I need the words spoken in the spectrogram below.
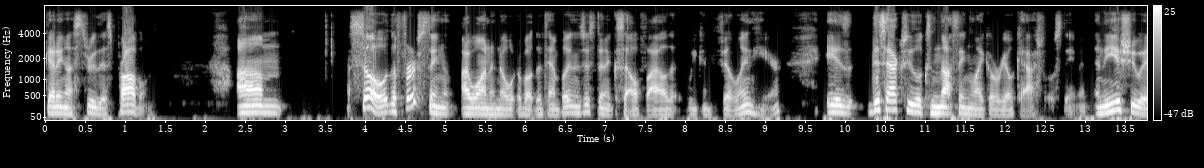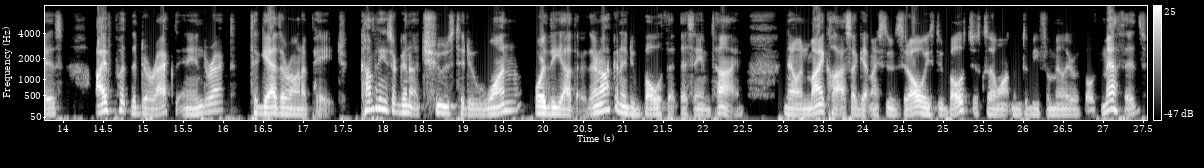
getting us through this problem. Um, so the first thing I want to note about the template, and it's just an Excel file that we can fill in here, is this actually looks nothing like a real cash flow statement. And the issue is I've put the direct and indirect together on a page. Companies are going to choose to do one or the other. They're not going to do both at the same time. Now in my class I get my students to always do both just because I want them to be familiar with both methods.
